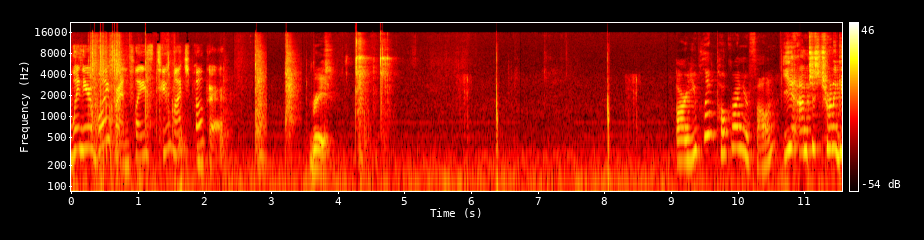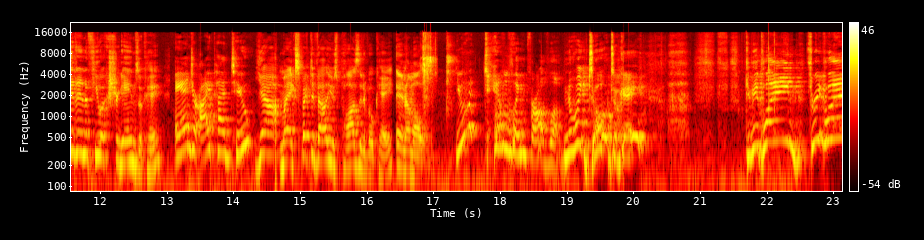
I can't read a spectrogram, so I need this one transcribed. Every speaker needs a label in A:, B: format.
A: When your boyfriend plays too much poker.
B: Raise.
C: Are you playing poker on your phone?
B: Yeah, I'm just trying to get in a few extra games, okay?
C: And your iPad too?
B: Yeah, my expected value is positive, okay? And I'm all in.
C: You have a gambling problem.
B: No, I don't, okay? Give me a plane! Three planes!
